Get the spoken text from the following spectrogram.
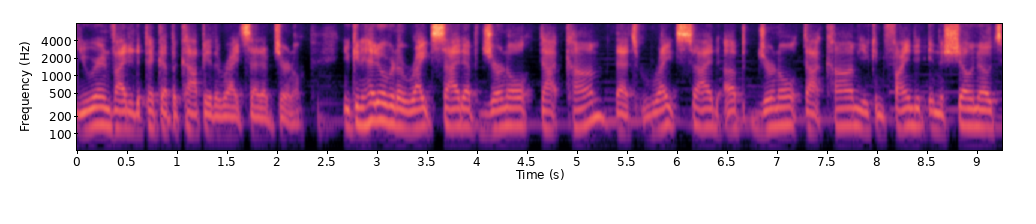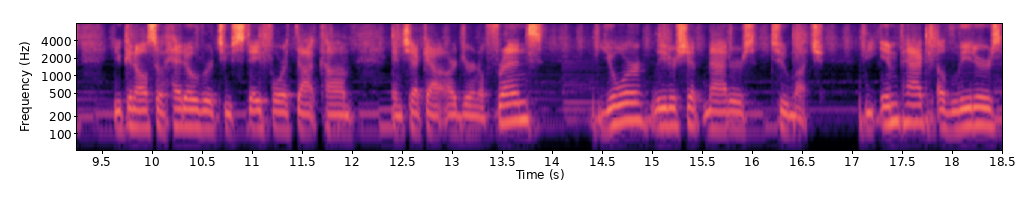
you were invited to pick up a copy of the Right Side Up Journal. You can head over to rightsideupjournal.com. That's rightsideupjournal.com. You can find it in the show notes. You can also head over to stayforth.com and check out our journal. Friends, your leadership matters too much the impact of leaders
